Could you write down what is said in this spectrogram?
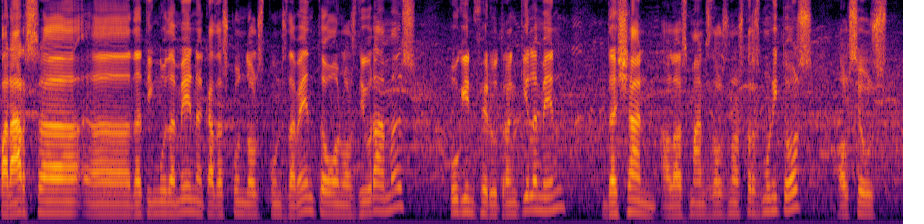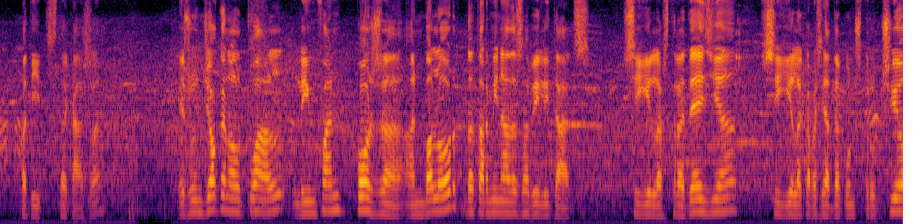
parar-se eh, detingudament a cadascun dels punts de venda o en els diorames, puguin fer-ho tranquil·lament, deixant a les mans dels nostres monitors els seus petits de casa. És un joc en el qual l'infant posa en valor determinades habilitats, sigui l'estratègia, sigui la capacitat de construcció,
